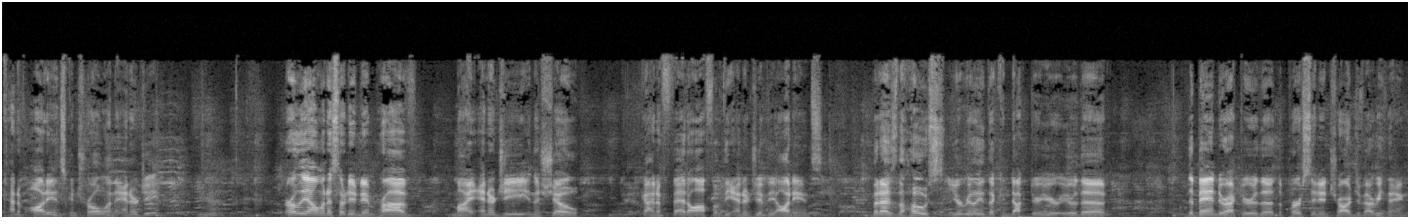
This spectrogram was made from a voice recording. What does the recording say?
kind of audience control and energy. Early on, when I started improv, my energy in the show kind of fed off of the energy of the audience. But as the host, you're really the conductor. You're, you're the the band director, the, the person in charge of everything.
